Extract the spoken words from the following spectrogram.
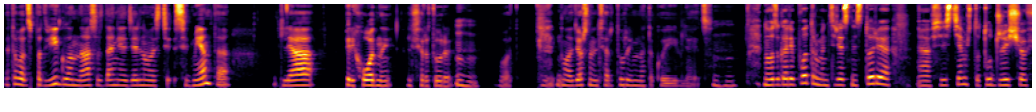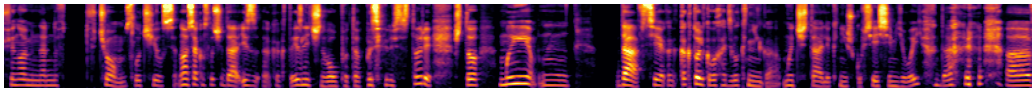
Это вот сподвигло на создание отдельного сегмента для переходной литературы. Mm-hmm. Вот. Молодежная литература именно такой и является. Угу. Ну вот с Гарри Поттером интересная история э, в связи с тем, что тут же еще феномен, наверное, в в чем случился, ну, во всяком случае, да, из как-то из личного опыта поделюсь историей, что мы да, все, как, как только выходила книга, мы читали книжку всей семьей, да, а,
